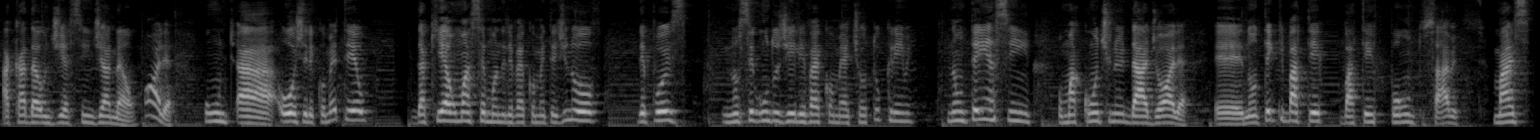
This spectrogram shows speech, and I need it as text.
a cada um dia sim, dia não. Olha, um, a, hoje ele cometeu, daqui a uma semana ele vai cometer de novo, depois, no segundo dia ele vai cometer outro crime. Não tem assim uma continuidade, olha, é, não tem que bater, bater ponto, sabe? Mas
